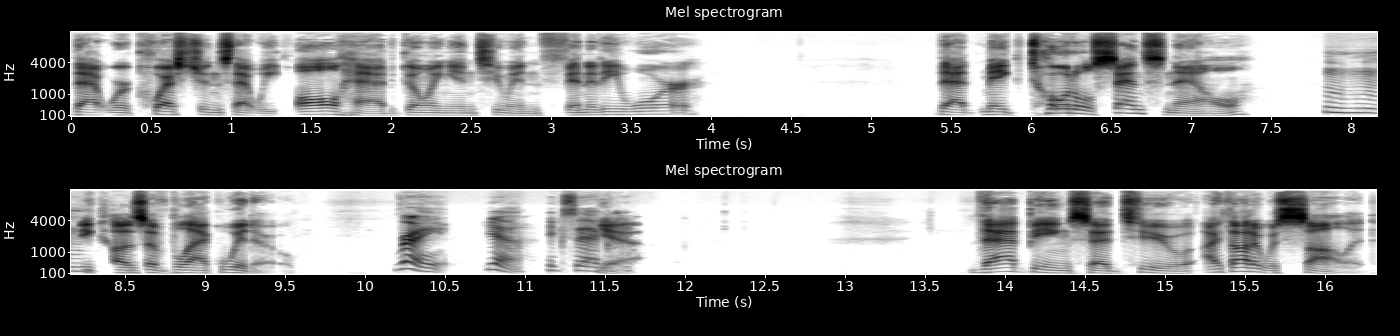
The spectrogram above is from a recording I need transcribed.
that were questions that we all had going into infinity war that make total sense now Mhm. because of black widow right. Yeah, exactly. Yeah. that being said too i thought it was solid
